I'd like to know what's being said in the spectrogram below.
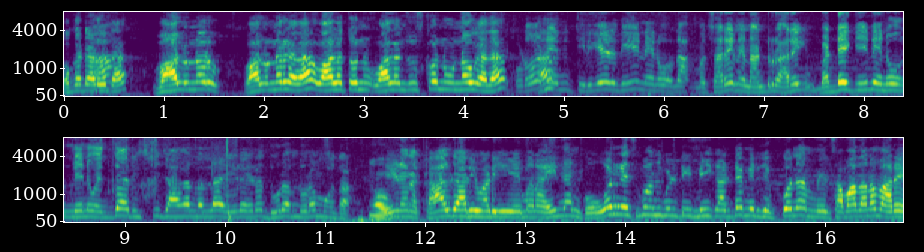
ఒకటి అడుగుతా. వాళ్ళు ఉన్నారు. వాళ్ళు ఉన్నారు కదా వాళ్ళతో వాళ్ళని చూసుకొని నువ్వు ఉన్నావు కదా. ఇప్పుడు నేను తిరిగేది నేను సరే నేను అంటున్నా అరే బర్త్డేకి నేను నేను ఎంత రిస్క్ జాగాలల్లా ఈడ దూరం దూరం పోతా. ఏడైనా కాల్ జారి వాడి ఏమైనా అయిందనుకో ఓవర్ రెస్పాన్సిబిలిటీ మీకంటే మీరు చెప్పుకొని మీరు సమాధానం అరే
